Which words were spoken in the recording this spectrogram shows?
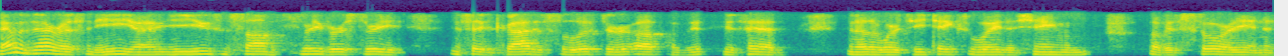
That was interesting. He uh, he uses Psalm three verse three and said, "God is the lifter up of his head." In other words, He takes away the shame of his story and has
